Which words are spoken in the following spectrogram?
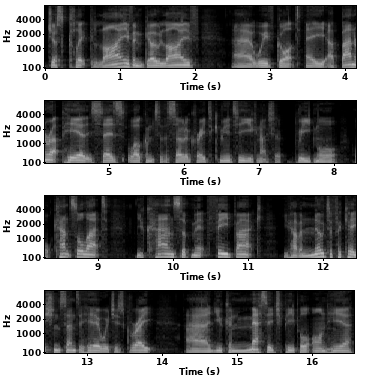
just click live and go live. Uh, we've got a, a, banner up here that says welcome to the solo creator community. You can actually read more or cancel that. You can submit feedback. You have a notification center here which is great. Uh, you can message people on here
